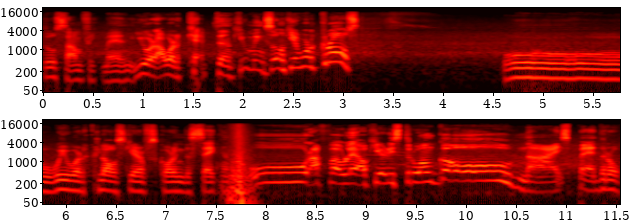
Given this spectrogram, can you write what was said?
do something, man. You are our captain. Heung-min Son here, we're close. Ooh, we were close here of scoring the second. Ooh, Rafael here is through on goal. Nice, Pedro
